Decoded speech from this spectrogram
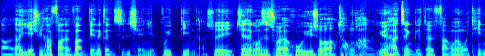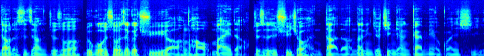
哦。那也许它放一放变得更值钱，也不一定啊。所以建设公司出来呼吁说，同行，因为他整个的访问我听到的是这样子，就是说，如果说这个区域啊很好卖的，就是需求很大的，那你就尽量干没有关系。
